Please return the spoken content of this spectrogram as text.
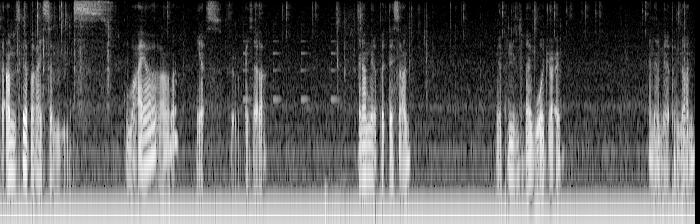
So I'm just gonna buy some Squire armor. Yes, from Rosetta and I'm going to put this on. I'm going to put it into my wardrobe. And then I'm going to put it on.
